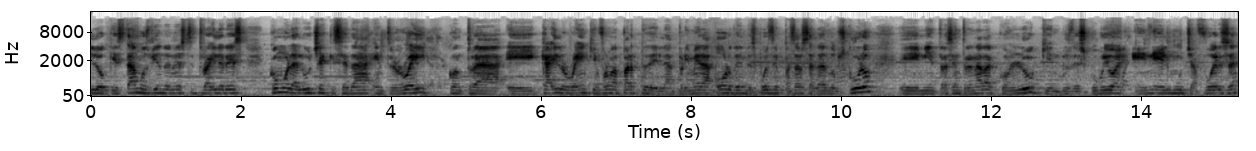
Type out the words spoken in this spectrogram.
lo que estamos viendo en este tráiler es cómo la lucha que se da entre Rey contra eh, Kylo Ren, quien forma parte de la primera orden después de pasarse al lado oscuro, eh, mientras entrenaba con Luke, quien pues, descubrió en él mucha fuerza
